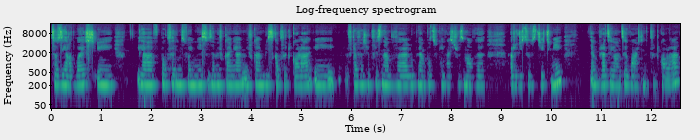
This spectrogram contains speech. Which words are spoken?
co zjadłeś. I ja w poprzednim swoim miejscu zamieszkania mieszkałam blisko przedszkola i szczerze się przyznam, że lubiłam podsłuchiwać rozmowy rodziców z dziećmi pracujących właśnie z przedszkola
